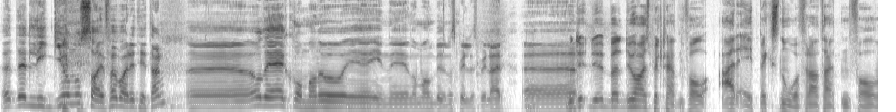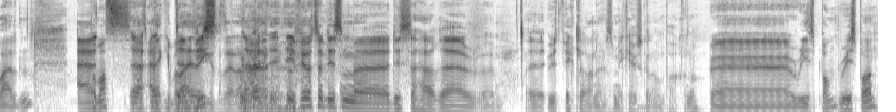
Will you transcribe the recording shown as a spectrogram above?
Eh, Det ligger jo noe sci-fi bare i tittelen. Uh, og det kommer man jo inn i når man begynner å spille spill her. Uh, Men du, du, du har jo spilt Titanfall. Er Apex noe fra Titanfall-verden? Uh, Thomas, jeg speker på deg. Nei, I forhold til de som, disse her utviklerne, som ikke jeg husker navnet på akkurat nå, Eh, Respawn? Respawn,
